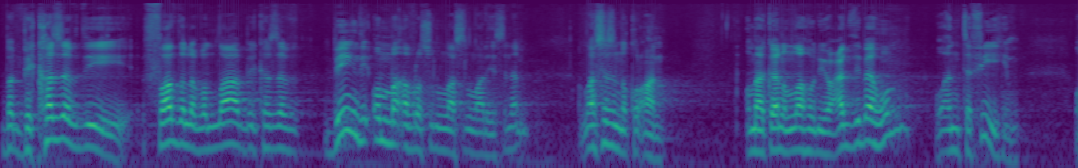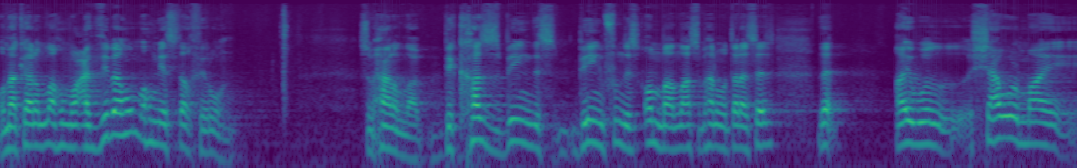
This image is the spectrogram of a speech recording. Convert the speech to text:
But because of the fadl of Allah, because of being the ummah of Rasulullah, Allah says in the Quran, وما كان الله ليعذبهم وأنت فيهم وما كان الله معذبهم وهم يستغفرون Subhanallah, because being this being from this ummah, Allah subhanahu wa ta'ala says that I will shower my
